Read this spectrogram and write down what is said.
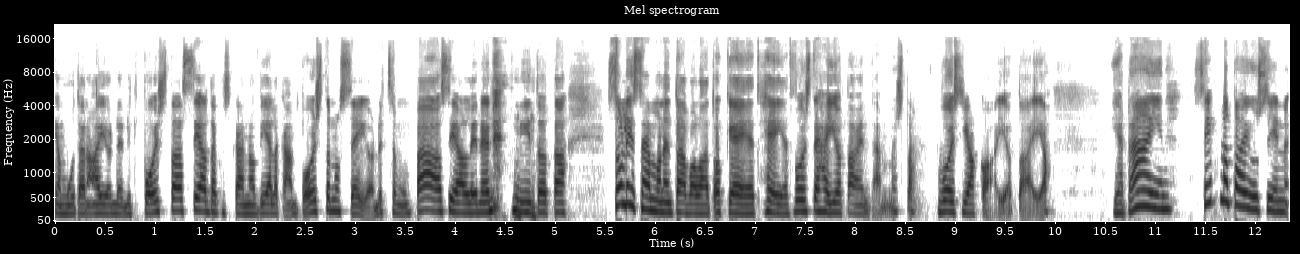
ja muuten aion ne nyt poistaa sieltä, koska en ole vieläkään poistanut, se ei ole nyt se mun pääasiallinen. niin tota, se oli semmoinen tavalla, että okei, että hei, että voisi tehdä jotain tämmöistä, voisi jakaa jotain ja, ja näin. Sitten mä tajusin,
